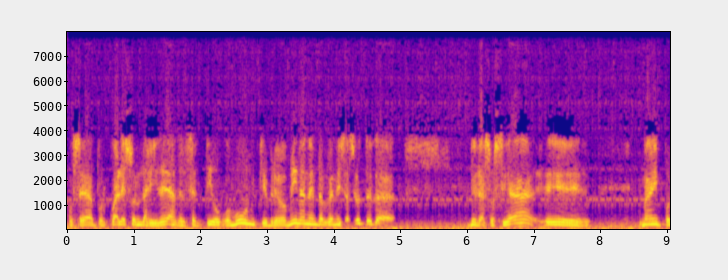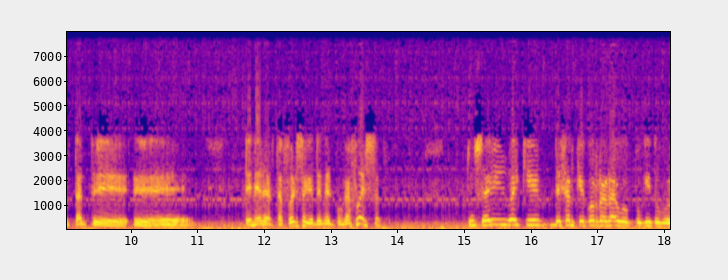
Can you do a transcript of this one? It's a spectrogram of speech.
o sea, por cuáles son las ideas del sentido común que predominan en la organización de la, de la sociedad, eh, más importante eh, tener harta fuerza que tener poca fuerza. Entonces ahí hay que dejar que corra el agua un poquito por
